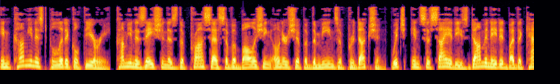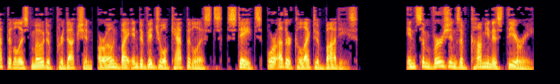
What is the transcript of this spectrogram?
In communist political theory, communization is the process of abolishing ownership of the means of production, which, in societies dominated by the capitalist mode of production, are owned by individual capitalists, states, or other collective bodies. In some versions of communist theory,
